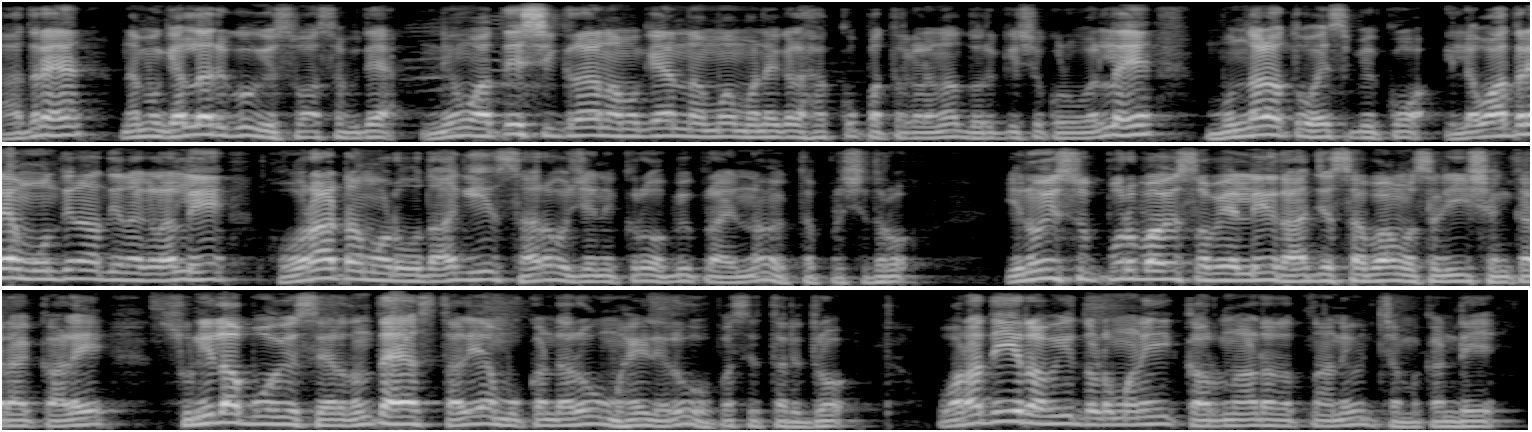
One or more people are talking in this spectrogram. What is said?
ಆದರೆ ನಮಗೆಲ್ಲರಿಗೂ ವಿಶ್ವಾಸವಿದೆ. ನೀವು ಅತಿ ಶೀಘ್ರ ನಮಗೆ ನಮ್ಮ ಮನೆಗಳ ಹಕ್ಕು ಪತ್ರಗಳನ್ನು ದೊರಕಿಸಿಕೊಡುವಲ್ಲಿ ಮುಂದಾಳತ್ವ ವಹಿಸಬೇಕು. ಇಲ್ಲವಾದರೆ ಮುಂದಿನ ದಿನಗಳಲ್ಲಿ ಹೋರಾಟ ಮಾಡುವುದಾಗಿ ಸಾರ್ವಜನಿಕರು ಅಭಿಪ್ರಾಯವನ್ನು ವ್ಯಕ್ತಪಡಿಸಿದರು. ಇನ್ನು ಈ ಸುಪೂರ್ವಭಾವಿ ಸಭೆಯಲ್ಲಿ ರಾಜ್ಯಸಭಾ ಮಸಳಿ ಶಂಕರ ಕಾಳೆ, ಸುನೀಲ ಬೋವಿ ಸೇರಿದಂತೆ ಸ್ಥಳೀಯ ಮುಖಂಡರು, ಮಹಿಳೆಯರು ಉಪಸ್ಥಿತರಿದ್ದರು. ವರದಿ ರವಿ ದೊಡಮಣಿ ಕರುನಾಡ ರತ್ನ ನೀವು ಜಮಖಂಡಿ.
